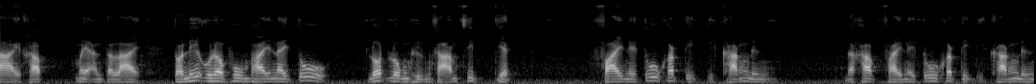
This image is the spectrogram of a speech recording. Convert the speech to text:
รายครับ ไม่อันตราย ตอนนี้อุณหภูมิภายในตู้ลดลงถึง 37 ไฟในตู้ก็ติดอีกครั้งหนึ่งนะครับ ไฟในตู้ก็ติดอีกครั้งหนึ่ง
